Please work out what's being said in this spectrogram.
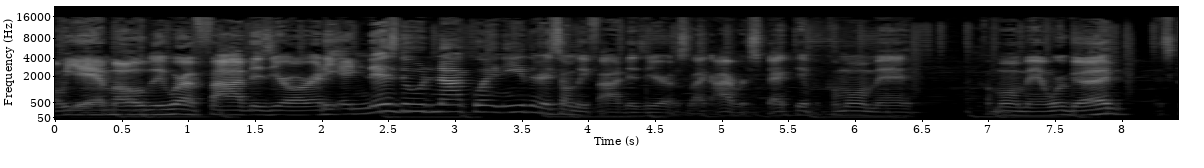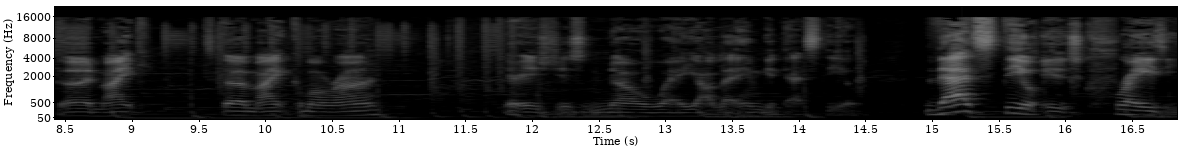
Oh yeah, Mobley, we're at five to zero already, and this dude not quitting either. It's only five to zero, so like I respect it. But come on, man, come on, man, we're good. That's good, Mike. It's good, Mike. Come on, Ron. There is just no way y'all let him get that steal. That steal is crazy.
